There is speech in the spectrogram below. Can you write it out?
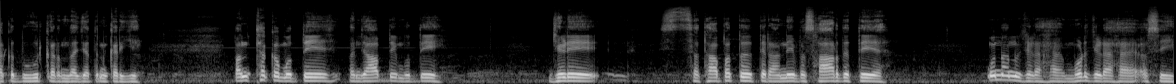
ਤੱਕ ਦੂਰ ਕਰਨ ਦਾ ਯਤਨ ਕਰੀਏ। ਪੰਥਕ ਮੁੱਦੇ, ਪੰਜਾਬ ਦੇ ਮੁੱਦੇ ਜਿਹੜੇ ਸਥਾਪਤ ਧਿਰਾਂ ਨੇ ਵਸਾਰ ਦਿੱਤੇ ਹੈ ਉਹਨਾਂ ਨੂੰ ਜਿਹੜਾ ਹੈ, ਮੁੜ ਜਿਹੜਾ ਹੈ, ਅਸੀਂ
